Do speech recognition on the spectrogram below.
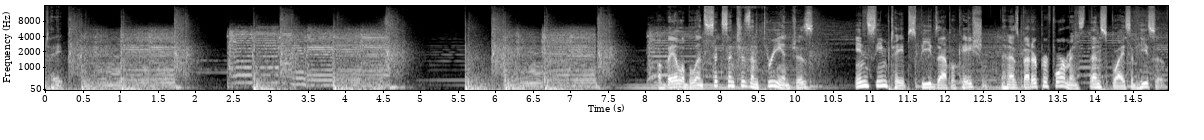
tape. Available in 6 inches and 3 inches, inseam tape speeds application and has better performance than splice adhesive.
